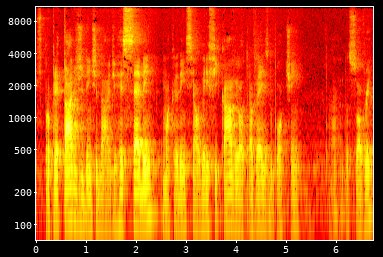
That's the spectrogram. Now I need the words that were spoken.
os, proprietários de identidade recebem uma credencial verificável através do blockchain tá, da Sovereign.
